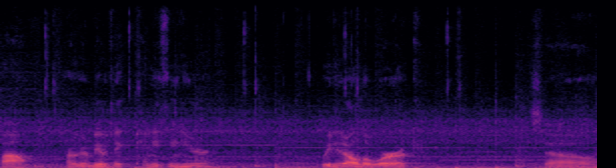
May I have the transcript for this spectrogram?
Wow. Are we going to be able to take anything here? We did all the work. So...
